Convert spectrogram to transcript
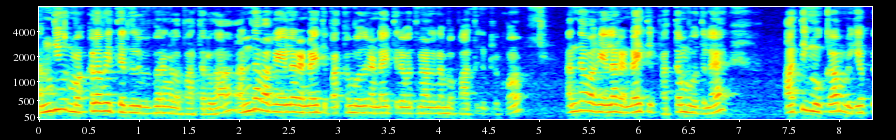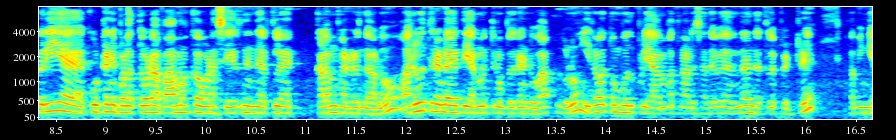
அந்தியூர் மக்களவை தேர்தல் விவரங்களை பார்த்துடலாம். அந்த வகையில் ரெண்டாயிரத்தி பத்தொம்போது ரெண்டாயிரத்தி இருபத்தி நாலு நம்ம பார்த்துக்கிட்டு இருக்கோம். அந்த வகையில் ரெண்டாயிரத்தி பத்தொம்போதில் அதிமுக மிகப்பெரிய கூட்டணி பலத்தோட பாமகவோட சேர்ந்து இந்த இடத்துல களம் கண்டிருந்தாலும் அறுபத்தி ரெண்டாயிரத்தி இரநூத்தி முப்பத்தி ரெண்டு வாக்குகளும் இருபத்தொம்பது புள்ளி ஐம்பத்தி நாலு சதவீதம் தான் இந்த இடத்துல பெற்று அவங்க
